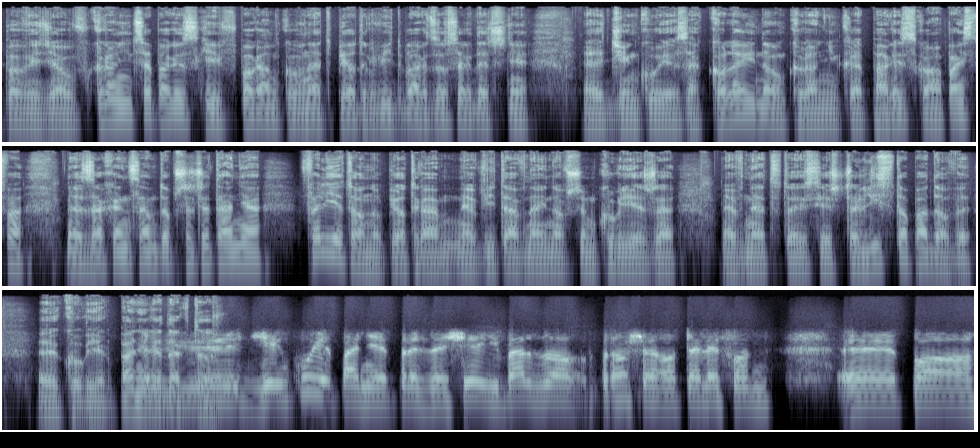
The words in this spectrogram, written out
Powiedział w Kronice Paryskiej w poranku wnet Piotr Wit. Bardzo serdecznie dziękuję za kolejną kronikę paryską, a Państwa zachęcam do przeczytania felietonu Piotra Wita w najnowszym kurierze wnet. To jest jeszcze listopadowy kurier. Panie redaktorze. Dziękuję panie prezesie i bardzo proszę o telefon po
